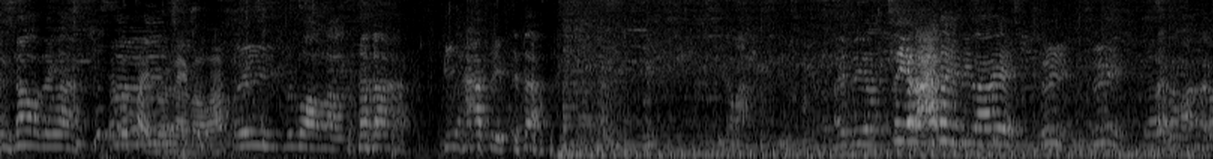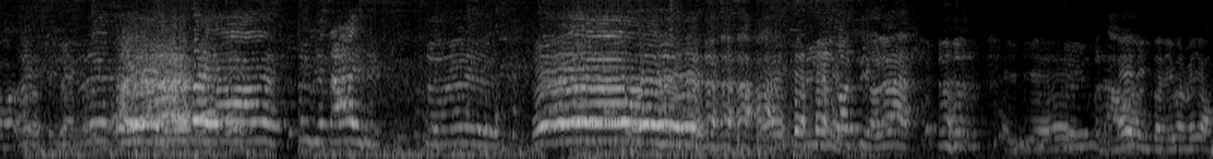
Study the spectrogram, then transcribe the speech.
ยชอบเลยว่ะแล้วมันใส่รุนอะไรมาวะเฮ้ยไม่บอกหรอกพี่ห้าสิบไอ้สัสไอ้ตีอะไรตีอะไรตีอะไรเฮ้ยเฮ้ยไหนบ้างวะไหนบ้าเฮ้ยเฮ้ย นี่ก็เสียวเลยอะไอ้เหี้ยเฮ้ยมันเอาเอ้ยลิงตัวนี้มันไม่ยอม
